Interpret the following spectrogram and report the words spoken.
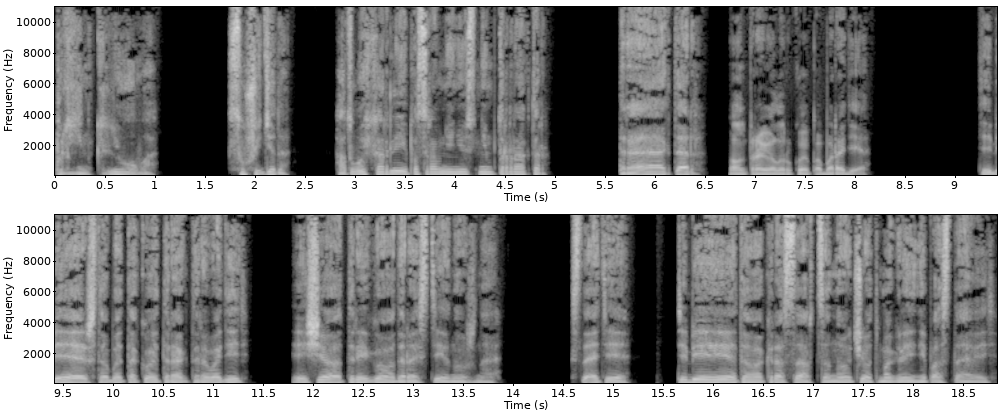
Блин, клево. Слушай, деда, а твой Харлей по сравнению с ним трактор?» «Трактор?» — он провел рукой по бороде. «Тебе, чтобы такой трактор водить, еще три года расти нужно. Кстати, тебе и этого красавца на учет могли не поставить.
